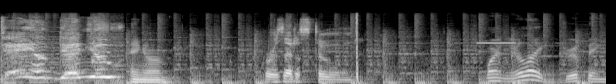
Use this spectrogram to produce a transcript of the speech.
Damn, Daniel! Hang on. Or is that a stone? Martin, you're like dripping.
